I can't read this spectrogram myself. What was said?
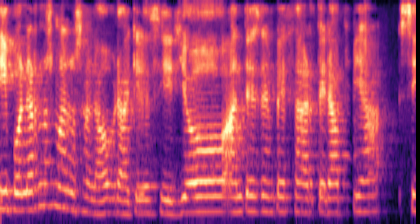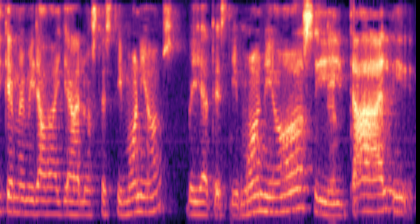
Y ponernos manos a la obra, quiero decir, yo antes de empezar terapia sí que me miraba ya los testimonios, veía testimonios y tal, y,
